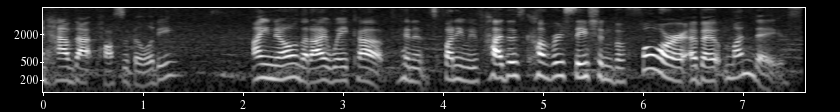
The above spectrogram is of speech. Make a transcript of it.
and have that possibility? I know that I wake up, and it's funny, we've had this conversation before about Mondays.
